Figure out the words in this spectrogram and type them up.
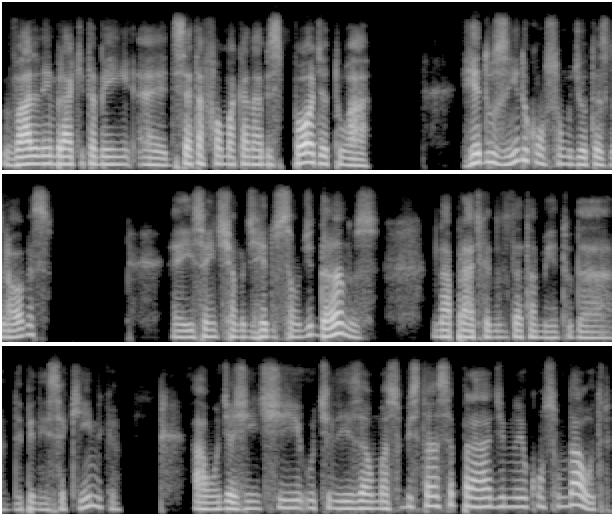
Vale lembrar que também, é, de certa forma, a cannabis pode atuar reduzindo o consumo de outras drogas. É isso a gente chama de redução de danos na prática do tratamento da dependência química, aonde a gente utiliza uma substância para diminuir o consumo da outra.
